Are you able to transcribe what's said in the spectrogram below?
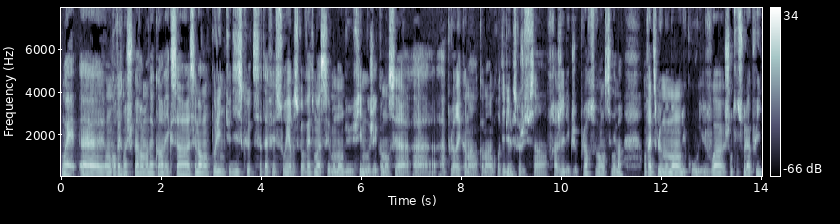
Ouais, euh, donc en fait, moi je suis pas vraiment d'accord avec ça. C'est marrant que Pauline, tu dises que ça t'a fait sourire parce qu'en fait, moi, c'est le moment du film où j'ai commencé à, pleurer comme un, gros débile parce que je suis un fragile et que je pleure souvent au cinéma. En fait, le moment du coup où il voit Chantons sous la pluie,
